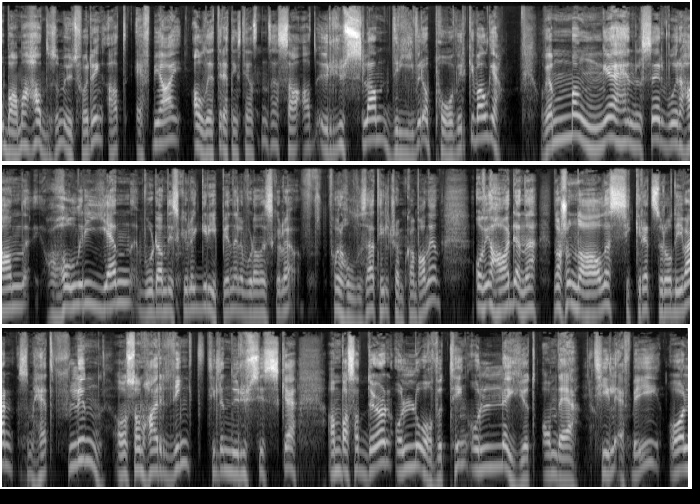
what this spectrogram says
Obama hadde som utfordring at FBI, alle etterretningstjenestene, sa at Russland driver og påvirker valget. Og vi har mange hendelser hvor han holder igjen hvordan de skulle gripe inn, eller hvordan de skulle forholde seg til Trump-kampanjen. Og vi har denne nasjonale sikkerhetsrådgiveren som het Flynn, og som har ringt til den russiske ambassadøren og lovet ting og løyet om det til FBI, og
